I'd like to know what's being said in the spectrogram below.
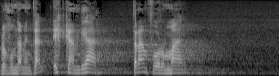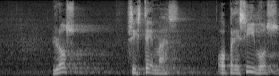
lo fundamental es cambiar, transformar los sistemas opresivos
